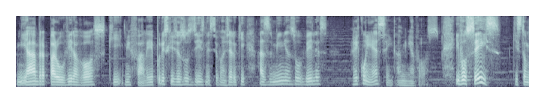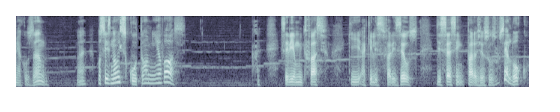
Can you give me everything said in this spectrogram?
me abra para ouvir a voz que me fala. E é por isso que Jesus diz nesse Evangelho que as minhas ovelhas reconhecem a minha voz. E vocês que estão me acusando, não é? vocês não escutam a minha voz. Seria muito fácil que aqueles fariseus dissessem para Jesus: Você é louco.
